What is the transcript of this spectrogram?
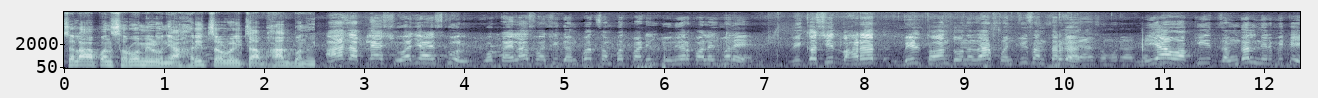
चला आपण सर्व मिळून या हरित चळवळीचा भाग बनवू. आज आपल्या शिवाजी हायस्कूल व कैलासवासी गणपत संपत पाटील ज्युनियर कॉलेजमध्ये विकसित भारत बिल्ड थॉन दोन हजार पंचवीस अंतर्गत मियावॉकी जंगल निर्मिती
